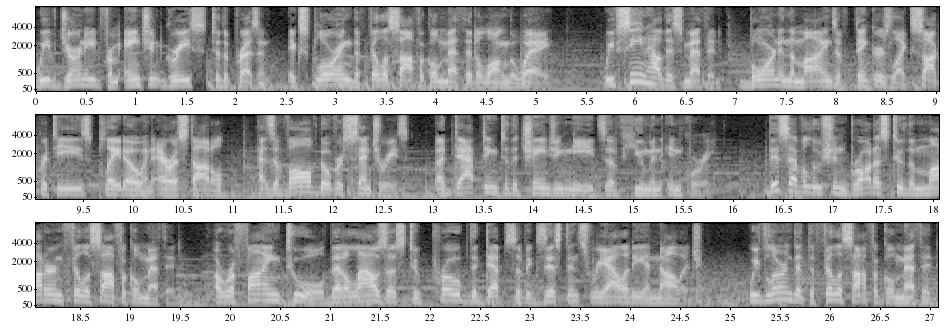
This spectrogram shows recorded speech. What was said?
we've journeyed from ancient Greece to the present, exploring the philosophical method along the way, We've seen how this method, born in the minds of thinkers like Socrates, Plato and Aristotle, has evolved over centuries, adapting to the changing needs of human inquiry. This evolution brought us to the modern philosophical method, a refined tool that allows us to probe the depths of existence, reality and knowledge. We've learned that the philosophical method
